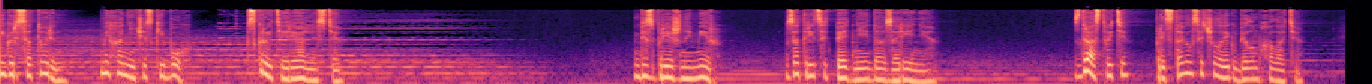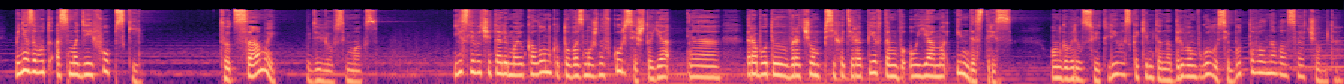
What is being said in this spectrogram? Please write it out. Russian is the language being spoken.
Игорь Саторин – механический бог, вскрытие реальности. Безбрежный мир за 35 дней до озарения. «Здравствуйте!» – представился человек в белом халате. «Меня зовут Асмодей Фобский». «Тот самый?» – удивился Макс. Если вы читали мою колонку, то, возможно, в курсе, что я э, работаю врачом-психотерапевтом в Ояма Industries. Он говорил суетливо, с каким-то надрывом в голосе, будто волновался о чем-то.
